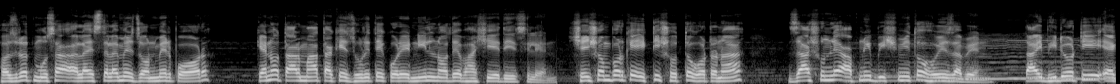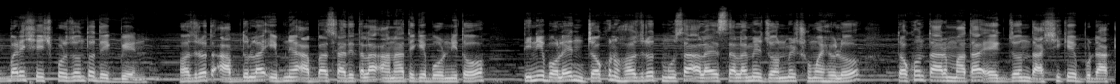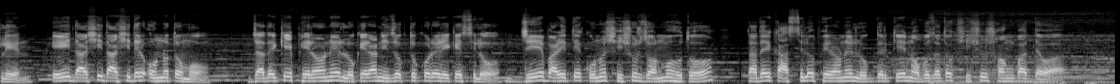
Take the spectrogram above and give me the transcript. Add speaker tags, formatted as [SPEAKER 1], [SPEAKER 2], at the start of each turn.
[SPEAKER 1] হজরত মুসা আলাহিসাল্লামের জন্মের পর কেন তার মা তাকে ঝুড়িতে করে নীল নদে ভাসিয়ে দিয়েছিলেন? সেই সম্পর্কে একটি সত্য ঘটনা যা শুনলে আপনি বিস্মিত হয়ে যাবেন। তাই ভিডিওটি একবারে শেষ পর্যন্ত দেখবেন। হজরত আবদুল্লাহ ইবনে আব্বাস রাদিতালা আনা থেকে বর্ণিত, তিনি বলেন, যখন হজরত মুসা আলাহিসাল্লামের জন্মের সময় হলো, তখন তার মাতা একজন দাসীকে ডাকলেন। এই দাসী দাসীদের অন্যতম, যাদেরকে ফেরাউনের লোকেরা নিযুক্ত করে রেখেছিল। যে বাড়িতে কোনো শিশুর জন্ম হতো তাদের কাজ ছিল ফেরাউনের লোকদেরকে নবজাতক শিশুর সংবাদ দেওয়া।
